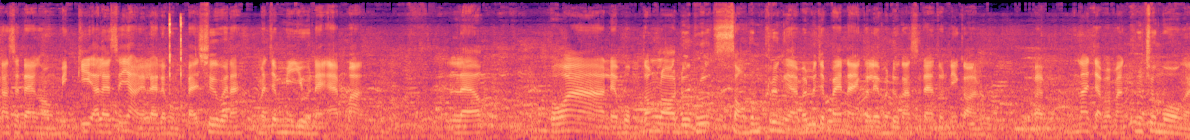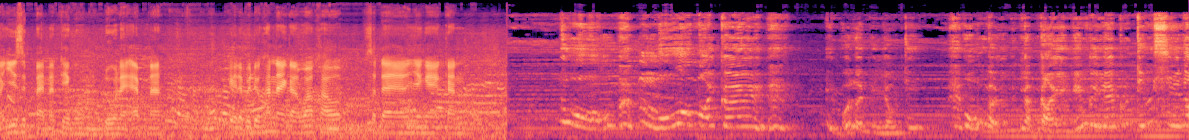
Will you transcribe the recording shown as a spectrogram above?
การแสดงของมิกกี้อะไรสักอย่างอะไรเลยผมแปะชื่อไว้นะ มันจะมีอยู่ในแอปอะแล้วเพราะว่าเดี๋ยวผมต้องรอดูพลุสองทุ่มครึ่งเนี่ยไม่รู้จะไปไหนก็เลยมาดูการแสดงตัวนี้ก่อนแบบน่าจะประมาณครึ่งชั่วโมงอะ28 นาทีผมดูในแอปนะโอเคเดี๋ยวไปดูข้างในกันว่าเขาแสดงยังไงกัน Oh my god! 果里面有啲好危危危险嘅嘢，咁点算啊？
